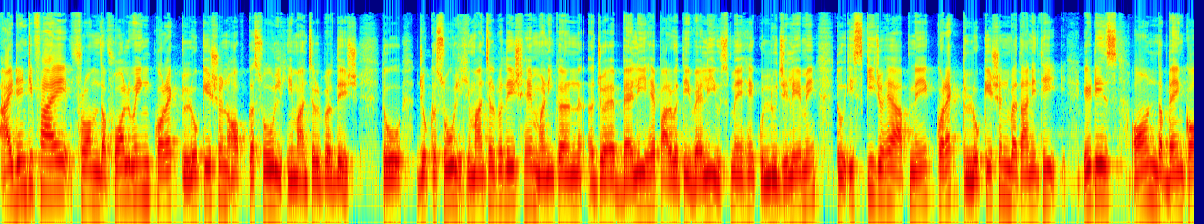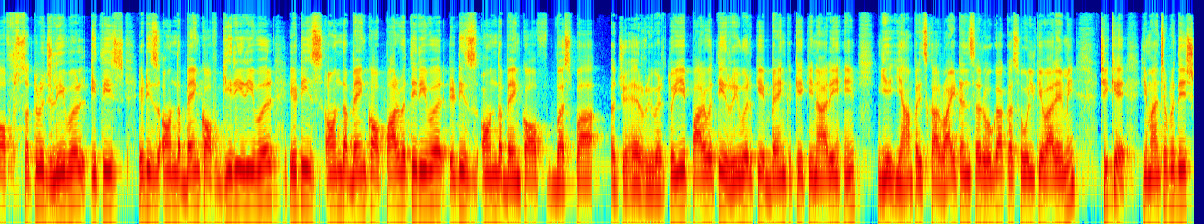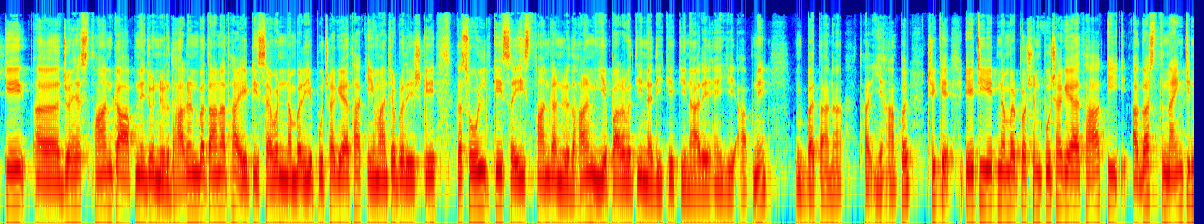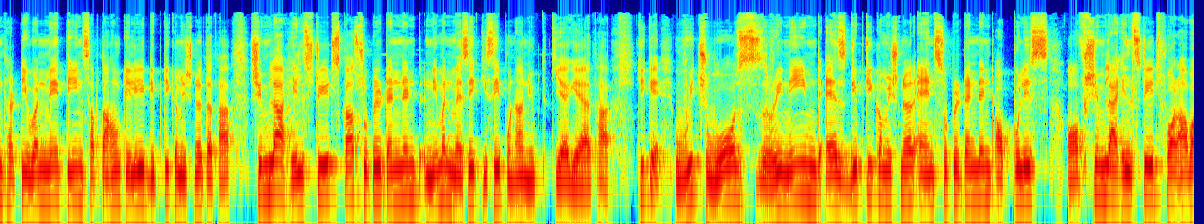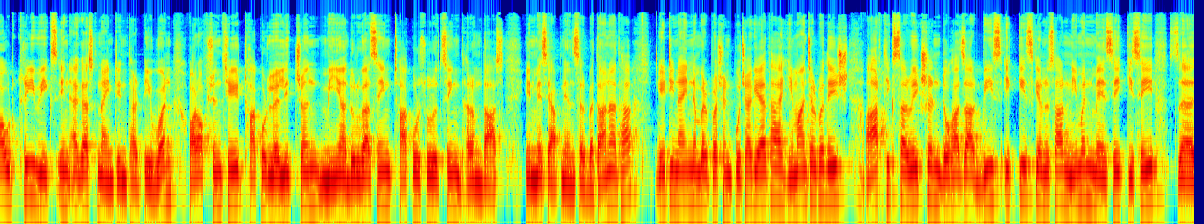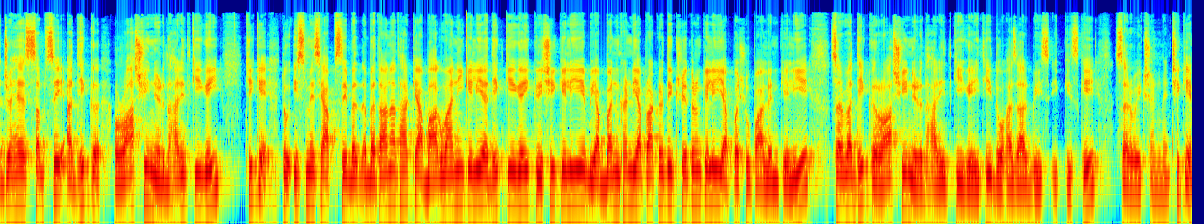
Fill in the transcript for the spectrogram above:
identify from the following correct location of Kasol Himachal Pradesh तो जो कसोल हिमाचल प्रदेश है, मणिकर्ण, जो है वैली है पार्वती वैली उसमें है कुल्लू ज़िले में। तो इसकी जो है आपने करेक्ट लोकेशन बतानी थी। It is on the bank of Sutlej river it is it is on the bank of Giri river it is on the bank of Parvati river it is on the bank of Baspa जो है river तो ये Parvati river के bank के किनारे हैं। ये यहाँ पर इसका राइट आंसर होगा कसोल के बारे में। ठीक है? हिमाचल प्रदेश के जो है स्थान का आपने जो निर्धारण बताना था 87 नंबर ये पूछा गया था कि हिमाचल प्रदेश के कसोल के सही स्थान का निर्धारण, ये पार्वती नदी के किनारे हैं, ये आपने बताना था यहाँ पर। ठीक है 88 नंबर प्रश्न पूछा गया था कि अगस्त 1931 में तीन सप्ताहों के लिए डिप्टी कमिश्नर तथा शिमला हिल स्टेट्स का सुपरिटेंडेंट निमन में से किसे पुनः नियुक्त किया गया था? ठीक है which was renamed as deputy commissioner and superintendent of police of Shimla hill states for about three weeks in August 1931 और ऑप्शन थ्री ठाकुर ललित चंद मियाँ दुर्गा सिंह, ठाकुर सूरत सिंह, धर्मदास। इनमें से आपने आंसर बताना था। 89 नंबर प्रश्न पूछा गया था हिमाचल प्रदेश आर्थिक सर्वेक्षण 2020-21 के अनुसार निम्न में से किसे जो है सबसे अधिक राशि निर्धारित की गई? ठीक है तो इसमें से आपसे बताना था, क्या बागवानी के लिए अधिक की गई, कृषि के लिए, या बनखंड या प्राकृतिक क्षेत्रों के लिए, या पशुपालन के लिए सर्वाधिक राशि निर्धारित की गई थी 2020-21 के सर्वेक्षण में? ठीक है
